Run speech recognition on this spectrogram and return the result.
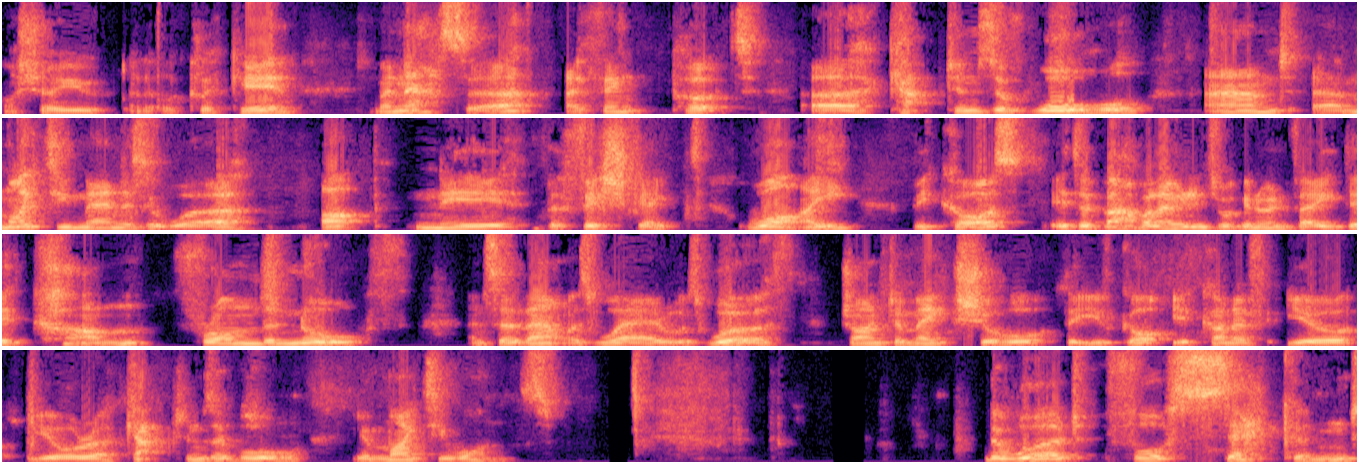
I'll show you a little click here. Manasseh, I think, put uh, captains of war and uh, mighty men, as it were, up near the fish gate. Why? Because if the Babylonians were going to invade, they'd come from the north. And so that was where it was worth trying to make sure that you've got your kind of your your uh, captains of war, your mighty ones. The word for second,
